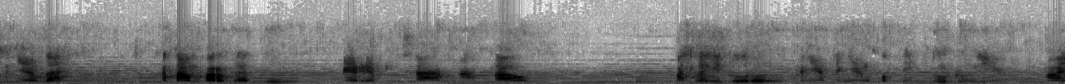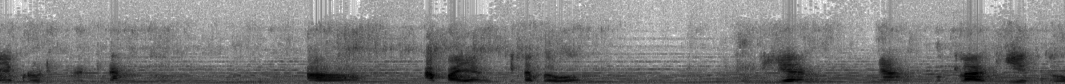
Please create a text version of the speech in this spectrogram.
ternyata ketampar batu akhirnya pingsan atau pas lagi turun ternyata nyangkut nih tudungnya makanya perlu diperhatikan uh, apa yang kita bawa. Kemudian nyangkut lagi itu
